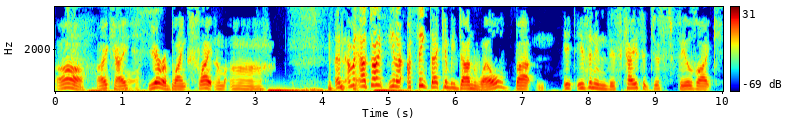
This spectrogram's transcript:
Oh, okay, you're a blank slate. I'm oh. and I mean, I don't, you know, I think that can be done well, but it isn't in this case. It just feels like,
